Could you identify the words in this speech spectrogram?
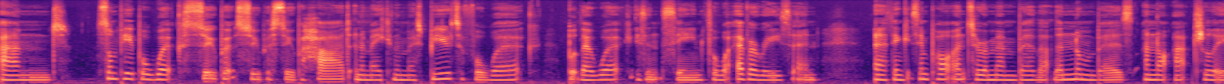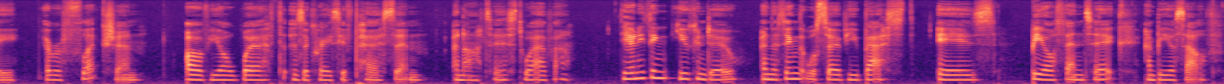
and some people work super, super, super hard and are making the most beautiful work, but their work isn't seen for whatever reason. And I think it's important to remember that the numbers are not actually a reflection of your worth as a creative person, an artist, whatever. The only thing you can do, and the thing that will serve you best, is be authentic and be yourself.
